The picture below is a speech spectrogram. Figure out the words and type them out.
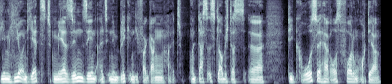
die im Hier und Jetzt mehr Sinn sehen als in dem Blick in die Vergangenheit. Und das ist, glaube ich, das, äh, die große Herausforderung auch der,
